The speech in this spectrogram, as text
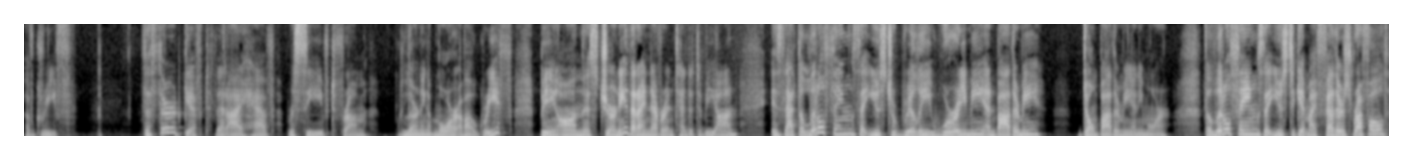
of grief. The third gift that I have received from learning more about grief, being on this journey that I never intended to be on, is that the little things that used to really worry me and bother me don't bother me anymore. The little things that used to get my feathers ruffled,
